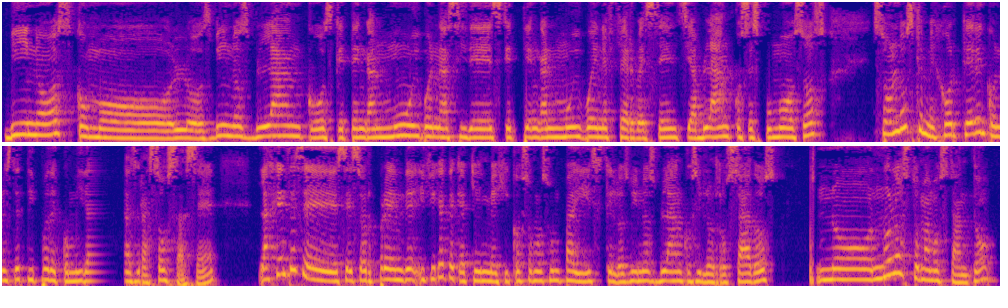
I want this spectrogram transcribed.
vinos como los vinos blancos que tengan muy buena acidez, que tengan muy buena efervescencia, blancos, espumosos, son los que mejor queden con este tipo de comidas grasosas, ¿eh? La gente se, se sorprende, y fíjate que aquí en México somos un país que los vinos blancos y los rosados no, no los tomamos tanto,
